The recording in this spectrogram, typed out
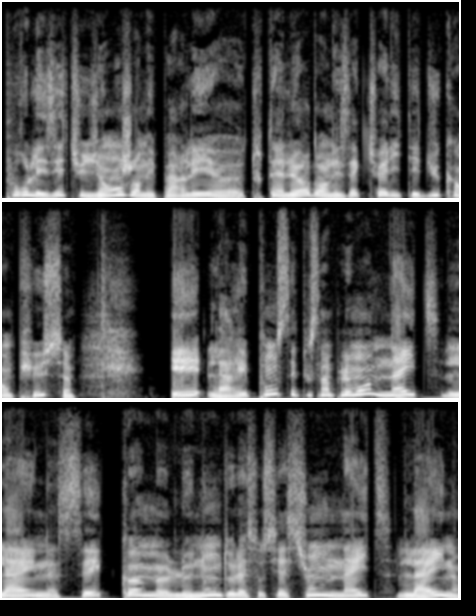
pour les étudiants? J'en ai parlé euh, tout à l'heure dans les actualités du campus. Et la réponse est tout simplement Nightline. C'est comme le nom de l'association Nightline.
